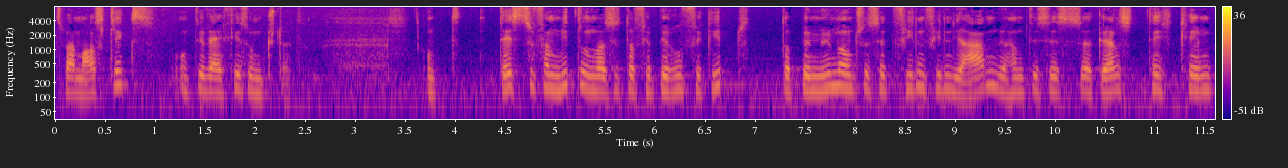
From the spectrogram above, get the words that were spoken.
zwei Mausklicks und die Weiche ist umgestellt. Und das zu vermitteln, was es da für Berufe gibt, da bemühen wir uns schon seit vielen, vielen Jahren. Wir haben dieses äh, Girls Tech Camp,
